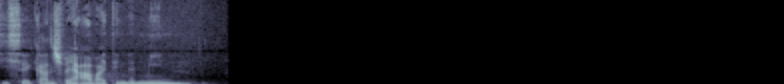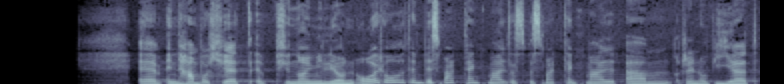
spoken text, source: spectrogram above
diese ganz schwere Arbeit in den Minen. In Hamburg wird äh, für 9 Millionen Euro den Bismarck-Denkmal, das Bismarck-Denkmal ähm, renoviert.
